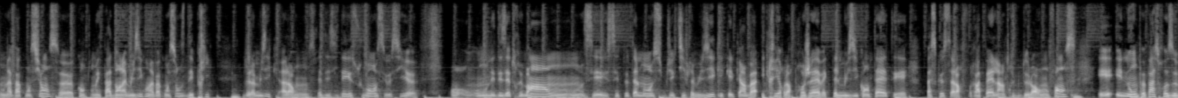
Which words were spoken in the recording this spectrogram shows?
on n'a pas conscience, euh, quand on n'est pas dans la musique, on n'a pas conscience des prix mmh. de la musique. Alors, on se fait des idées et souvent, c'est aussi. Euh, on, est des êtres humains, c'est totalement subjectif la musique et quelqu'un va écrire leur projet avec telle musique en tête et, parce que ça leur rappelle un truc de leur enfance. Mmh. Et, nous, on peut pas trop se,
